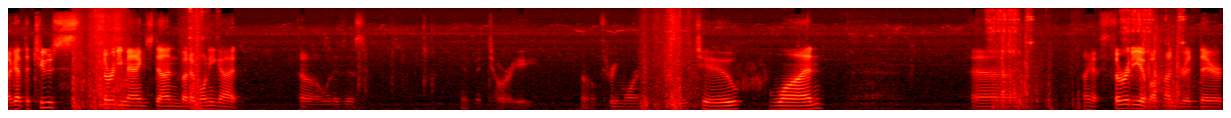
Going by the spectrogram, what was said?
I got the two 30 mags done, but I've only got. Oh, what is this? Inventory. Oh, three more. Three, two, one. Uh, I got 30 of 100 there.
